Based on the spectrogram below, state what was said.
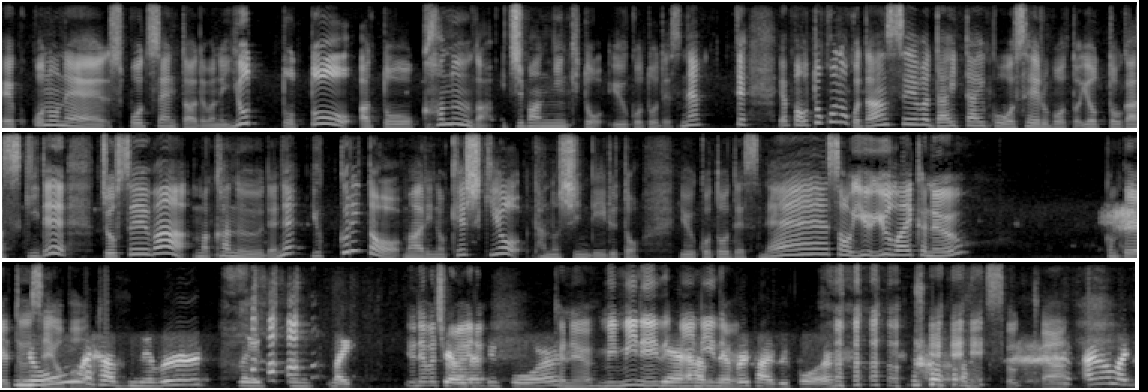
えーここのねスポーツセンターではねヨットとあとカヌーが一番人気ということですねでやっぱ男の子男性は大体こうセールボートヨットが好きで女性は、まあ、カヌーでねゆっくりと周りの景色を楽しんでいるということですね。So you, you like canoe? Compared to No, sailboat? I have never played um, like You never tried that before. canoe? Me, me neither. Yeah, I me have neither. never tried before. okay, そっか。I don't like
